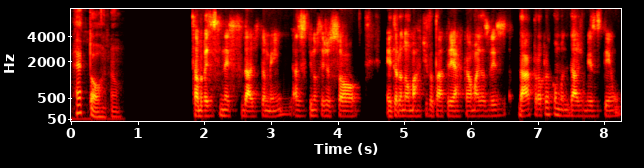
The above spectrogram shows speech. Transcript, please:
retornam. Talvez essa necessidade também, às vezes que não seja só heteronormativa patriarcal, mas às vezes da própria comunidade mesmo tem um,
